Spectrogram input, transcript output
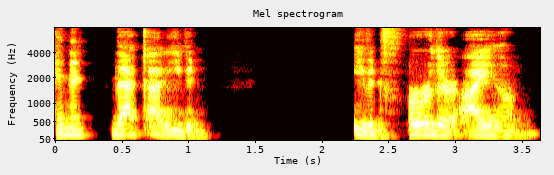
And then that got even, even further. I, um,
